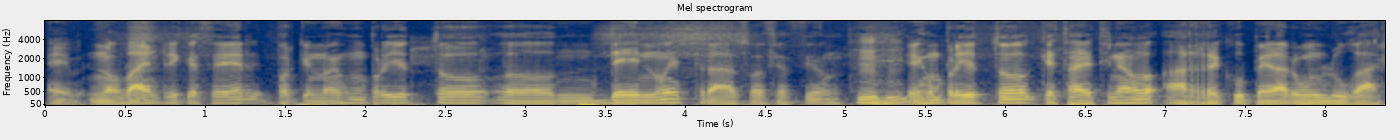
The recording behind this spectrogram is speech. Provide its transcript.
eh, nos va a enriquecer porque no es un proyecto um, de nuestra asociación, es un proyecto que está destinado a recuperar un lugar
